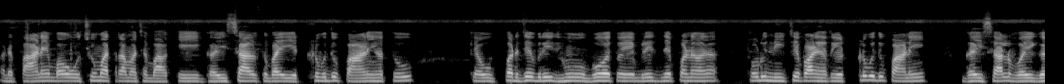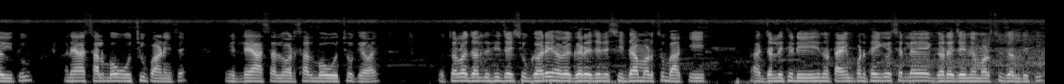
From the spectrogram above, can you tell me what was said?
અને પાણી બહુ ઓછું માત્રામાં છે. બાકી ગઈ સાલ તો ભાઈ એટલું બધું પાણી હતું કે ઉપર જે બ્રિજ હું ઊભો હતો, એ બ્રિજને પણ થોડું નીચે પાણી હતું. એટલું બધું પાણી ગઈ સાલ વહી ગયું હતું. અને આ સાલ બહુ ઓછું પાણી છે. એટલે આ સાલ વરસાદ બહુ ઓછો કહેવાય. તો ચલો જલ્દીથી જઈશું ઘરે. હવે ઘરે જઈને સીધા મળશું. બાકી જલ્દીથી ડીનો ટાઈમ પણ થઈ ગયો છે એટલે ઘરે જઈને મળશું જલ્દીથી.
